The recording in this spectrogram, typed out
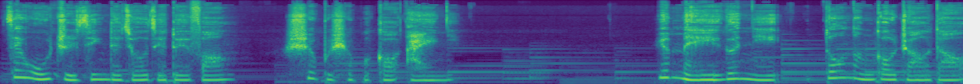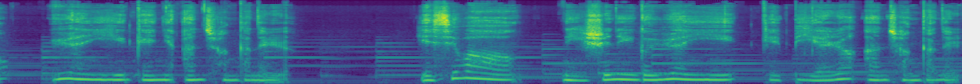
在无止境的纠结对方是不是不够爱你。愿每一个你都能够找到愿意给你安全感的人。也希望你是那个愿意给别人安全感的人。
